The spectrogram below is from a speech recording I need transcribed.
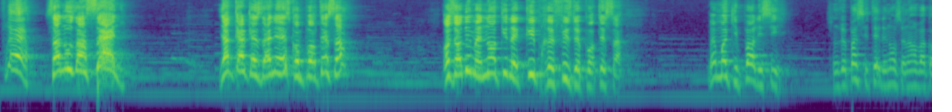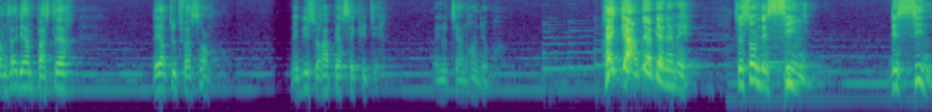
Frère, ça nous enseigne. Il y a quelques années, est-ce qu'on portait ça? Aujourd'hui, maintenant qu'une équipe refuse de porter ça. Même moi qui parle ici, je ne veux pas citer les noms, sinon on va comme ça dire un pasteur. D'ailleurs, de toute façon, l'Église sera persécutée. Mais nous tiendrons debout. Regardez, bien-aimés. Ce sont des signes. Des signes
